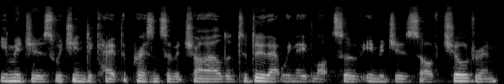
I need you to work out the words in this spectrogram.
images which indicate the presence of a child. And to do that, we need lots of images of children.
